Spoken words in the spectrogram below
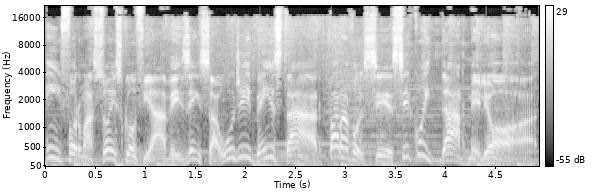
Informações confiáveis em saúde e bem-estar para você se cuidar melhor.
